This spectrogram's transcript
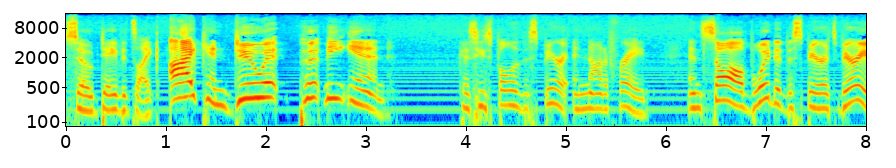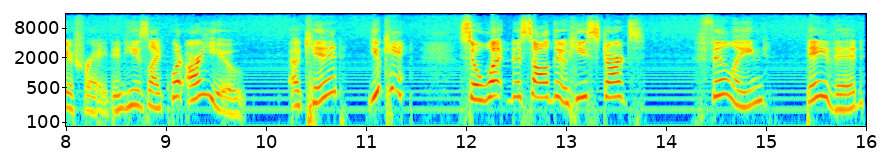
So David's like, I can do it. Put me in because he's full of the Spirit and not afraid. And Saul, void of the Spirit's very afraid. And he's like, What are you? A kid? You can't. So what does Saul do? He starts filling David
